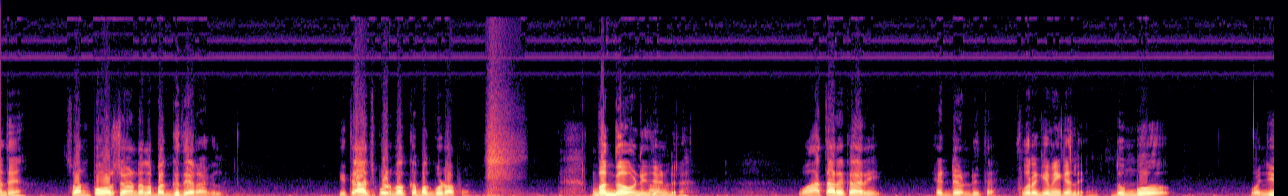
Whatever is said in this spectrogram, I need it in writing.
ಅದೇ. ಸ್ವಲ್ಪ ವರ್ಷ ಉಂಡಲ್ಲ ಬಗ್ಗದೇರಾಗಲ್ಲ ಇತ ಅಜ್ಪೋಡ್ ಬಕ್ಕ ಬಗ್ಗುಡಾಪು ಬಗ್ಗ ಉಂಡಿ ಜಂಡ. ವಾ ತರಕಾರಿ ಎಡ್ಡೆ ಉಂಡಿತೆ ಪೂರ ಕೆಮಿಕಲ್. ದುಂಬು ಒಂಜಿ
